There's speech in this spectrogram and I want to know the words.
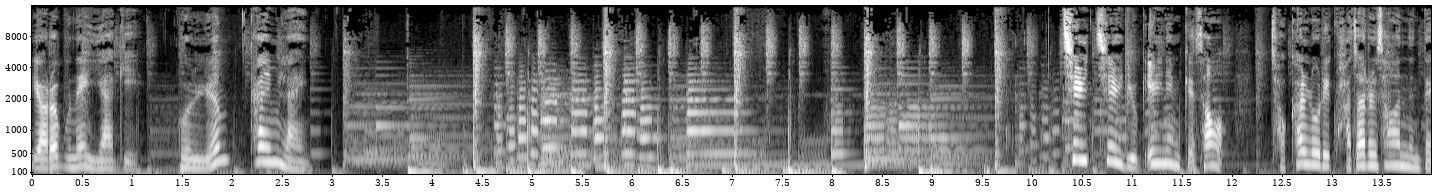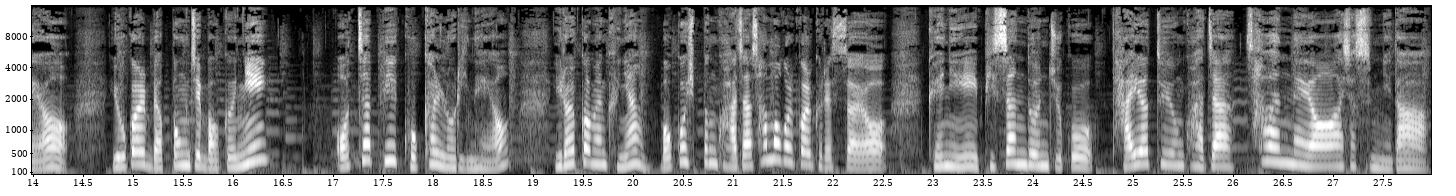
여러분의 이야기. 볼륨 타임라인. 7761님께서 저칼로리 과자를 사왔는데요. 요걸 몇 봉지 먹으니 어차피 고칼로리네요. 이럴 거면 그냥 먹고 싶은 과자 사 먹을 걸 그랬어요. 괜히 비싼 돈 주고 다이어트용 과자 사왔네요. 하셨습니다.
